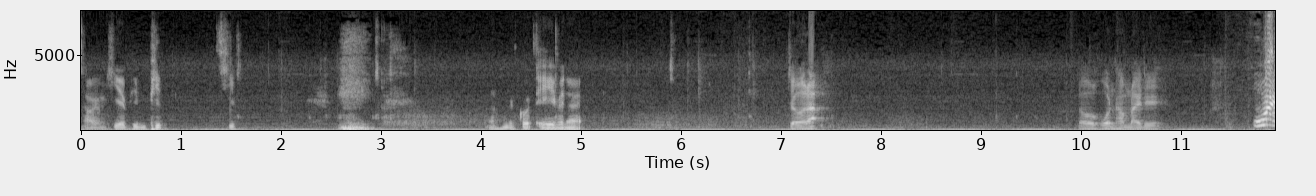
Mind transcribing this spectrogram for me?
เอาอย่างเคียพิมพ์ผิดชิปอะไม่กด A ไม่ได้ เจอละ เราควรทำอะไรดี อุ้ย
